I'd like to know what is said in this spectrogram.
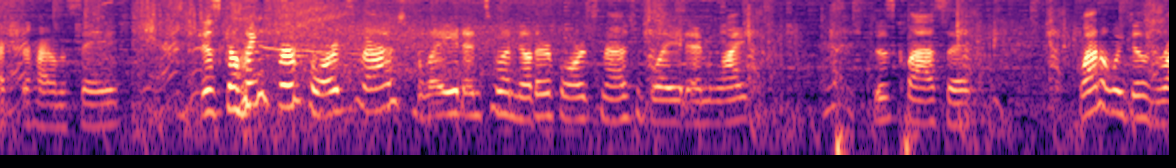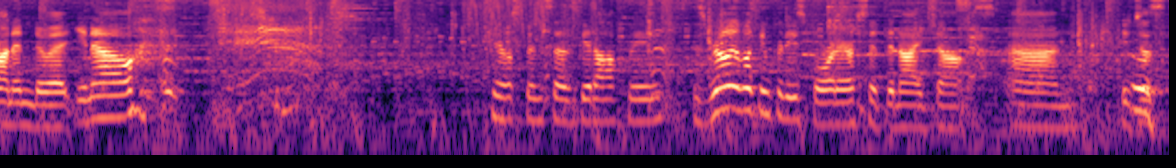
extra high on the stage. Just going for forward smash blade into another forward smash blade and like just classic. Why don't we just run into it, you know? Hero Spin says, get off me. He's really looking for these forward airs to deny jumps, and he just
